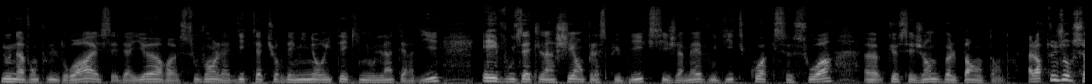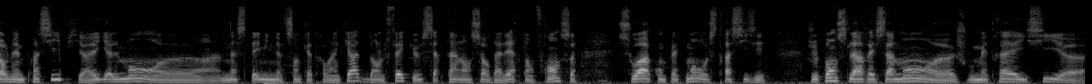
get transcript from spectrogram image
nous n'avons plus le droit, et c'est d'ailleurs euh, souvent la dictature des minorités qui nous l'interdit, et vous êtes lynché en place publique si jamais vous dites quoi que ce soit euh, que ces gens ne veulent pas entendre. Alors toujours sur le même principe, il y a également euh, un aspect 1984 dans le fait que certains lanceurs d'alerte en France soient complètement ostracisés. Je pense là récemment, euh, je vous mettrai ici euh,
